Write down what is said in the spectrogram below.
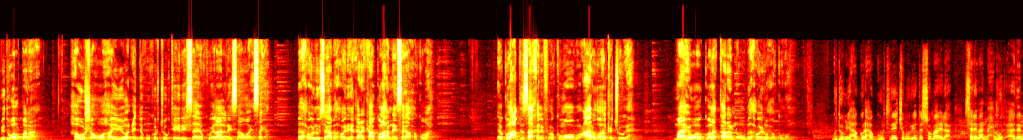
Mid walbana hawsha uu hayo cidda ku kor joogtaynaysa ee ku ilaalinaysa waa isaga madaxweynuhu isagaa madaxweynihii qarankaa golahana isagaa xukuma ee golo cabdirasaaq khaliif xukumo oo mucaarad oo halka jooga maahe waa golo qaran oo madaxweynuhu xukumo. Guddoomiyaha golaha guurtida ee jamhuuriyadda somalilan saleebaan maxamuud aadan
